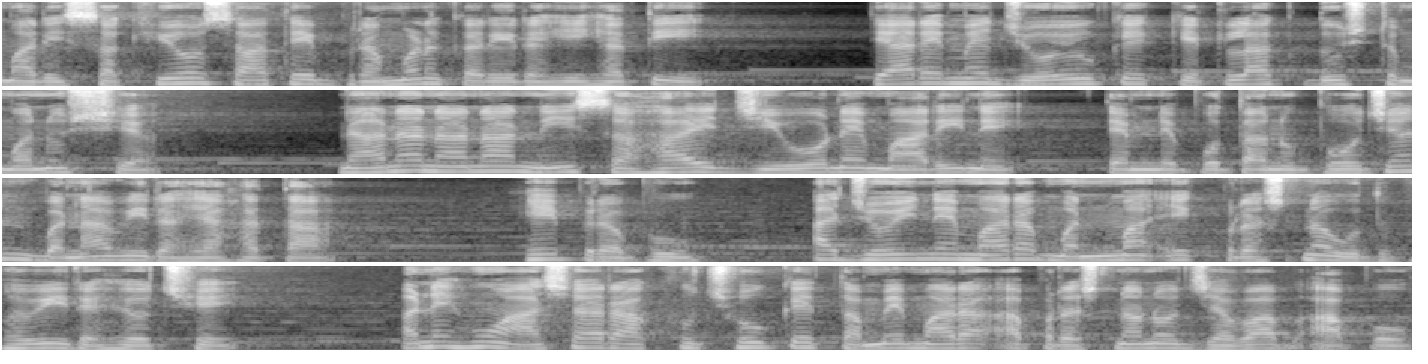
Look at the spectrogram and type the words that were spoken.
મારી સખીઓ સાથે ભ્રમણ કરી રહી હતી, ત્યારે મેં જોયું કે કેટલાક દુષ્ટ મનુષ્ય નાના નાના નિસહાય જીવોને મારીને તેમને પોતાનું ભોજન બનાવી રહ્યા હતા. હે પ્રભુ, આ જોઈને મારા મનમાં એક પ્રશ્ન ઉદ્ભવી રહ્યો છે અને હું આશા રાખું છું કે તમે મારા આ પ્રશ્નનો જવાબ આપો.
